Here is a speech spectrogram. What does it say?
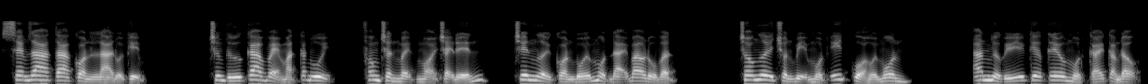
Xem ra ta còn là đuổi kịp. Trương Tứ ca vẻ mặt cắt đuôi, phong trần mệt mỏi chạy đến, trên người còn bối một đại bao đồ vật. Cho ngươi chuẩn bị một ít của hồi môn. An nhược ý kêu kêu một cái cảm động.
